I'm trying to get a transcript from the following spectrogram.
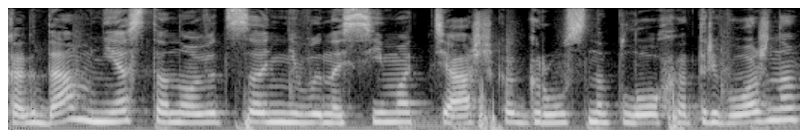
Когда мне становится невыносимо тяжко, грустно, плохо, тревожно,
